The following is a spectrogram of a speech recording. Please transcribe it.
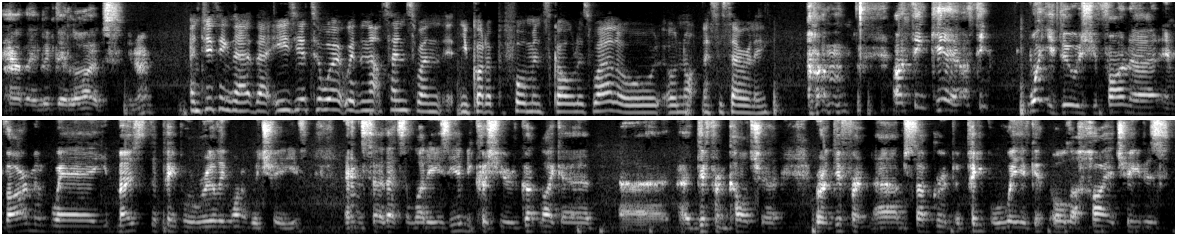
how they live their lives. You know. And do you think that they're easier to work with in that sense when you've got a performance goal as well, or or not necessarily? Um, I think yeah, I think what you do is you find an environment where most of the people really want to achieve, and so that's a lot easier because you've got like a, uh, a different culture or a different um, subgroup of people where you've got all the high achievers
